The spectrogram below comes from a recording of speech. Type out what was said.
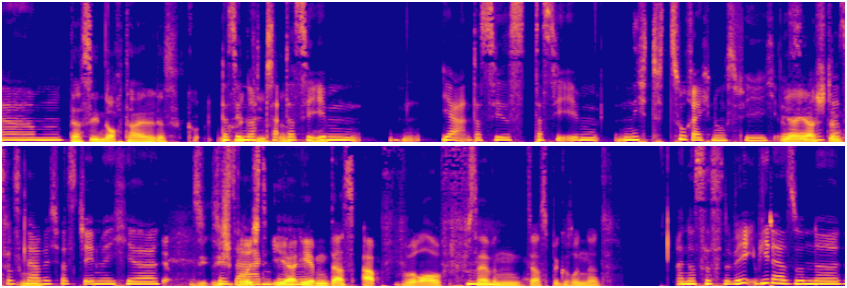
ähm, Dass sie noch Teil des Ko dass sie noch, ist. dass sie Mhm. eben ja, dass sie es, dass sie eben nicht zurechnungsfähig ist. Ja, ja, ne? stimmt. Das ist, Mhm. glaube ich, was Janeway hier. Ja, sie, sie spricht sagen ihr will. eben das ab, worauf Mhm. Seven das begründet. Und das ist wie- wieder so eine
